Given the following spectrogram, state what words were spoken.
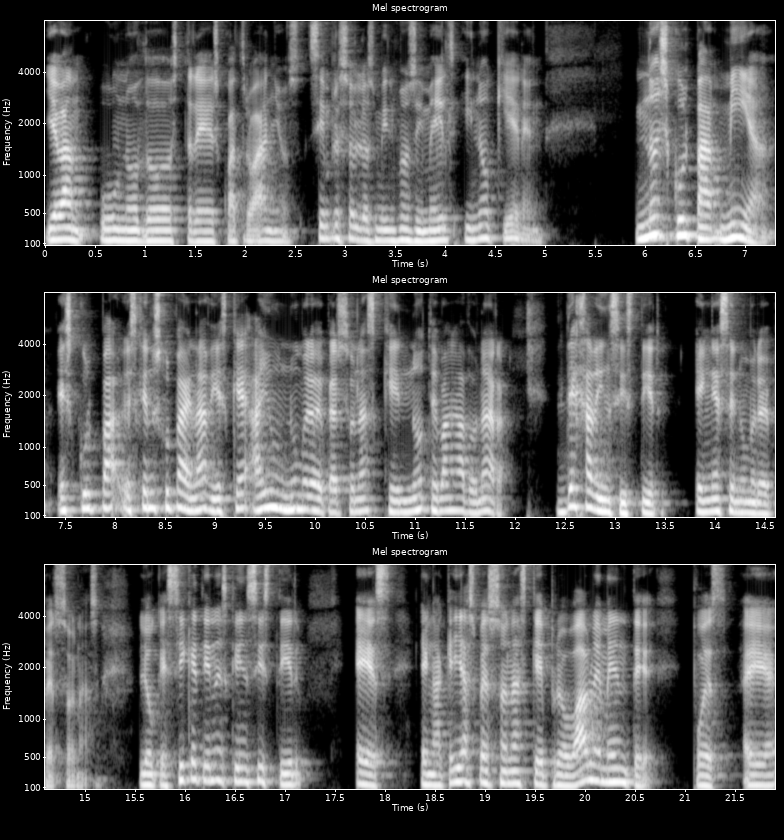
Llevan uno, dos, tres, cuatro años. Siempre son los mismos emails y no quieren. No es culpa mía, es culpa, es que no es culpa de nadie, es que hay un número de personas que no te van a donar. Deja de insistir en ese número de personas. Lo que sí que tienes que insistir es en aquellas personas que probablemente, pues eh,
